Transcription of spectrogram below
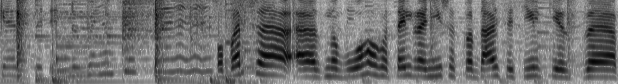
guess that ignorance is bliss. По-перше, е, з нового готель раніше складався тільки з е,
